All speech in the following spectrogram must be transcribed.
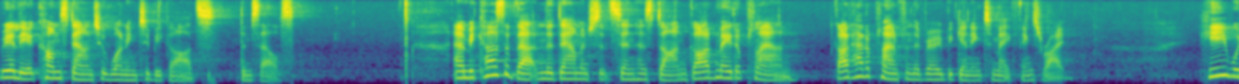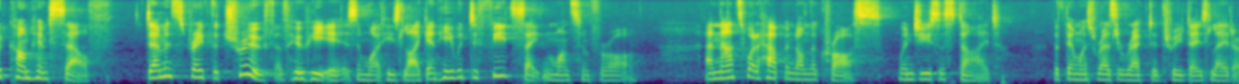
Really, it comes down to wanting to be gods themselves. And because of that and the damage that sin has done, God made a plan. God had a plan from the very beginning to make things right. He would come himself, demonstrate the truth of who he is and what he's like, and he would defeat Satan once and for all. And that's what happened on the cross when Jesus died but then was resurrected three days later.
